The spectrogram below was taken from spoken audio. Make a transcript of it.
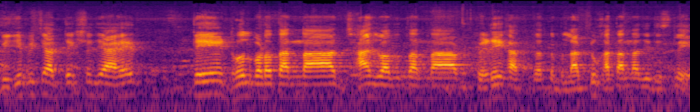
बी जे पीचे अध्यक्ष जे आहेत ते ढोल बडवताना झांज वाजवताना पेढे खात लाड्डू खाताना जे दिसले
